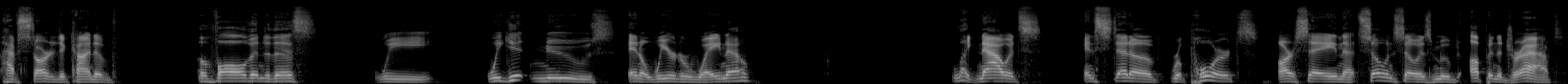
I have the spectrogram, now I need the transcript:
have started to kind of evolve into this, we we get news in a weirder way now. Like now, it's instead of reports are saying that so and so has moved up in the draft.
